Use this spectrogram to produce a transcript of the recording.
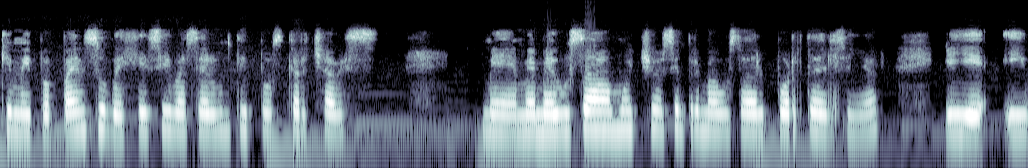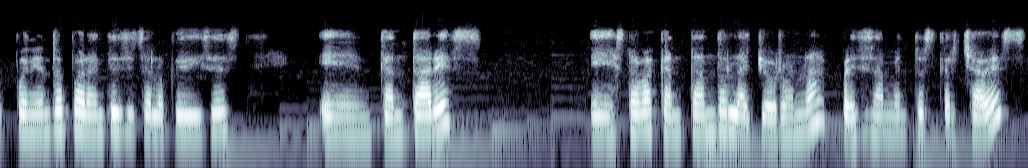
que mi papá en su vejez iba a ser un tipo Oscar Chávez. Me, me, me gustaba mucho, siempre me ha gustado el porte del señor. Y, y poniendo paréntesis a lo que dices, en Cantares eh, estaba cantando La Llorona, precisamente Oscar Chávez,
